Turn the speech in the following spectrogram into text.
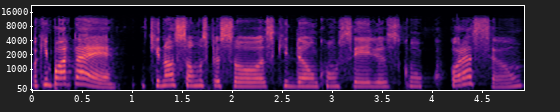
o que importa é que nós somos pessoas que dão conselhos com o coração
